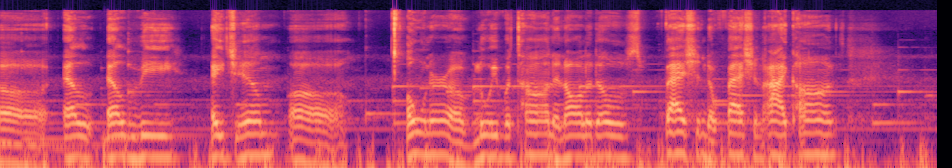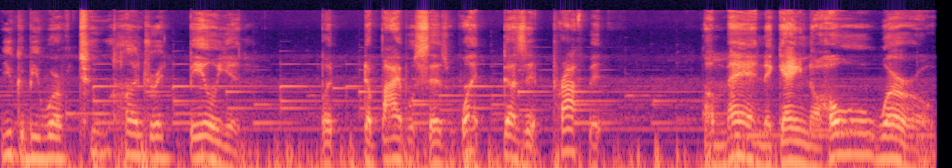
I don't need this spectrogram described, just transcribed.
uh, L LVHM uh, owner of Louis Vuitton and all of those fashion the fashion icons. You could be worth 200 billion. But the Bible says, what does it profit a man to gain the whole world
